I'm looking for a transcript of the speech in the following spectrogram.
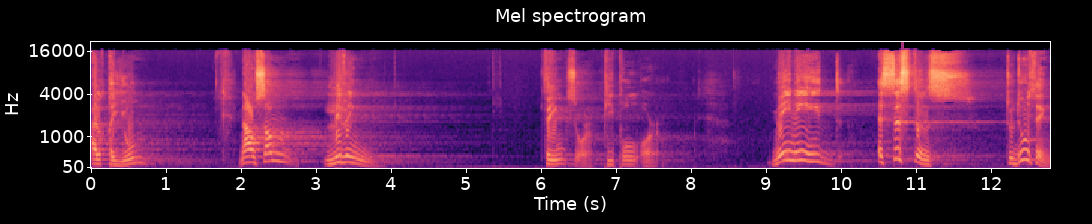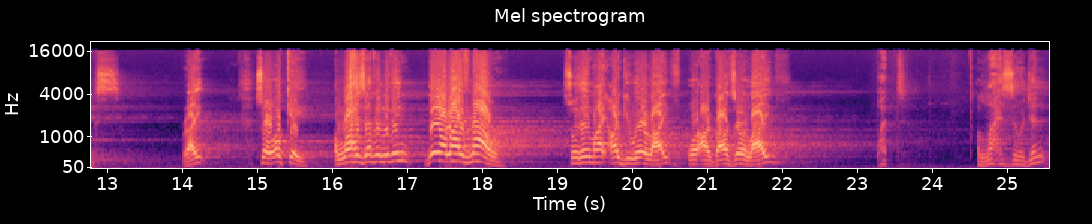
Al Qayyum. Now, some living things or people or may need assistance to do things, right? So, okay, Allah is ever living, they're alive now. So they might argue we're alive or our gods are alive. But Allah Azza wa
